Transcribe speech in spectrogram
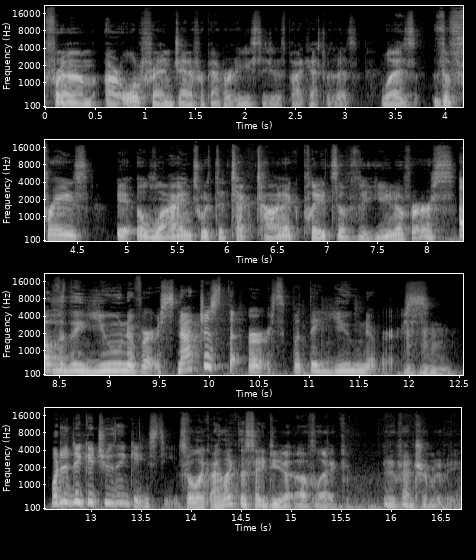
from our old friend Jennifer Pepper, who used to do this podcast with us, was the phrase, it aligns with the tectonic plates of the universe. Of the universe. Not just the Earth, but the universe. Mm-hmm. What did it get you thinking, Steve? So, like, I like this idea of, like, an adventure movie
